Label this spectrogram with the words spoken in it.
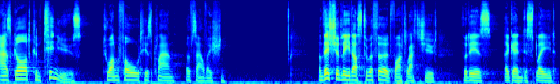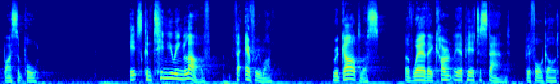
As God continues to unfold His plan of salvation. And this should lead us to a third vital attitude that is again displayed by St. Paul it's continuing love for everyone, regardless of where they currently appear to stand before God.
